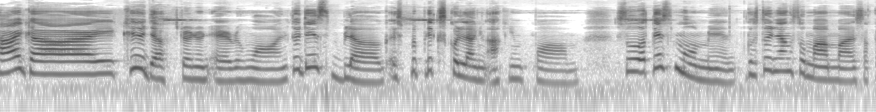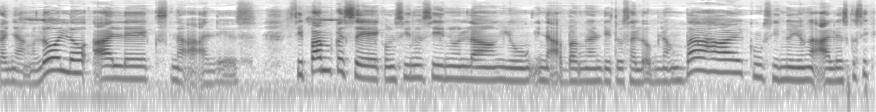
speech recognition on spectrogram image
Hi guys! Good afternoon everyone. Today's vlog is paplex ko lang yung aking palm. So at this moment, gusto niyang sumama sa kanyang lolo, Alex, na aalis. Si Pam kasi kung sino-sino lang yung inaabangan dito sa loob ng bahay, kung sino yung aalis. Kasi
